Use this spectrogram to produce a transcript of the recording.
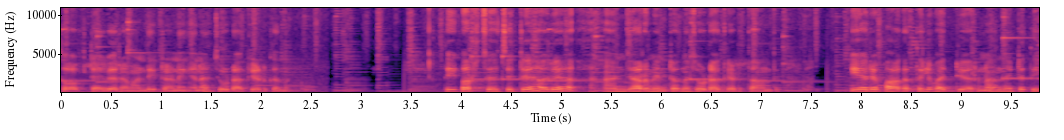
സോഫ്റ്റായി വരാൻ വേണ്ടിയിട്ടാണ് ഇങ്ങനെ ചൂടാക്കി എടുക്കുന്നത് തീ കുറച്ച് വെച്ചിട്ട് ഒരു അഞ്ചാറ് മിനിറ്റ് ഒന്ന് ചൂടാക്കി എടുത്താൽ മതി. ഈ ഒരു പാകത്തിൽ വറ്റി വരണം. എന്നിട്ട് തീ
